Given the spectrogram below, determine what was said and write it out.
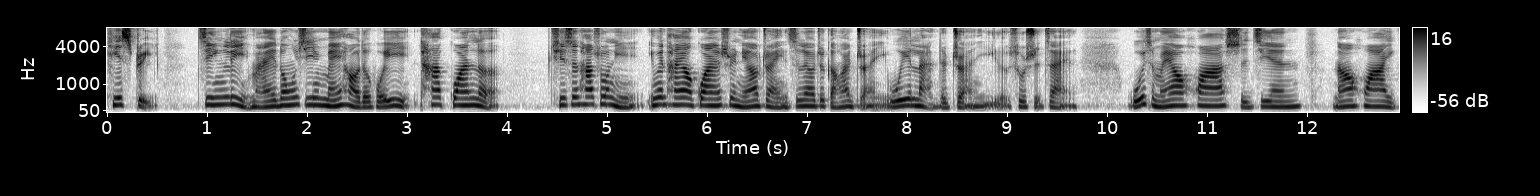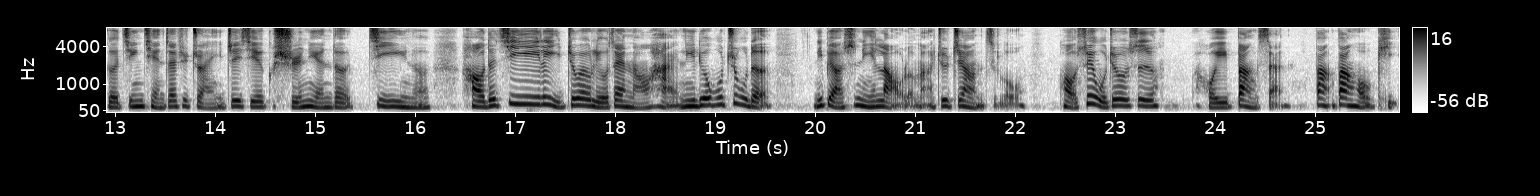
history。经历买的东西，美好的回忆，他关了。其实他说你，因为他要关，所以你要转移资料就赶快转移。我也懒得转移了。说实在，我为什么要花时间，然后花一个金钱再去转移这些十年的记忆呢？好的记忆力就会留在脑海，你留不住的，你表示你老了嘛，就这样子喽。好，所以我就是回棒伞棒棒猴 key。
